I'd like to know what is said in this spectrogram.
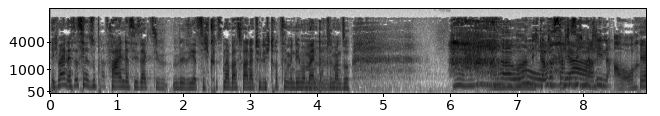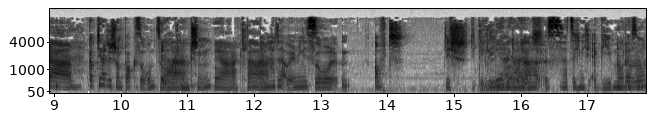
Ich meine, es ist ja super fein, dass sie sagt, sie will sie jetzt nicht küssen, aber es war natürlich trotzdem in dem Moment, dachte man so, Oh Mann, ich glaube, das dachte ja. sich Madeleine auch. ja, Ich glaube, die hatte schon Bock, so ja, rumzuknutschen. ja, klar. Man hatte aber irgendwie nicht so oft die, Sch- die Gelegenheit, Gelegenheit. oder es hat sich nicht ergeben oder so.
